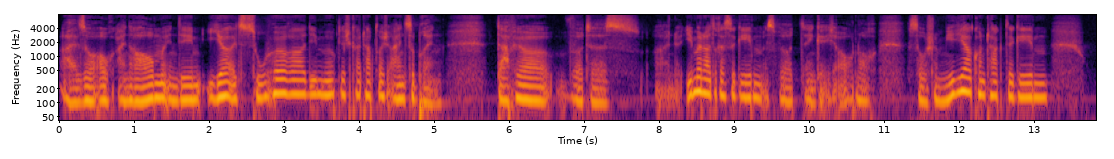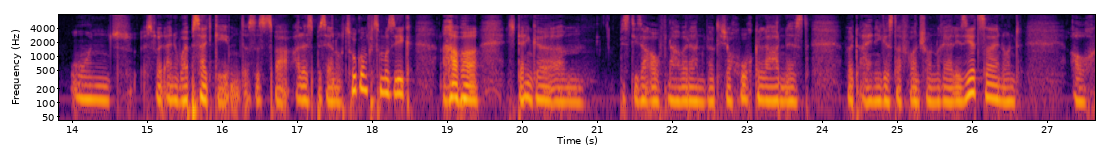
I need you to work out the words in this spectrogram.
Also auch ein Raum, in dem ihr als Zuhörer die Möglichkeit habt, euch einzubringen. Dafür wird es eine E-Mail-Adresse geben. Es wird, denke ich, auch noch Social-Media-Kontakte geben. Und es wird eine Website geben. Das ist zwar alles bisher noch Zukunftsmusik, aber ich denke, ähm, bis diese Aufnahme dann wirklich auch hochgeladen ist, wird einiges davon schon realisiert sein und auch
